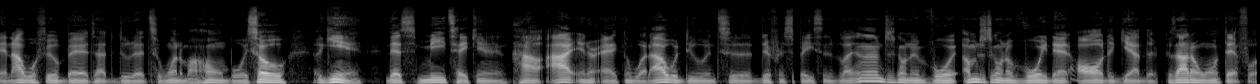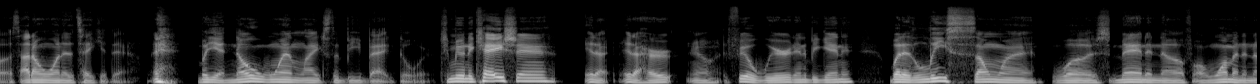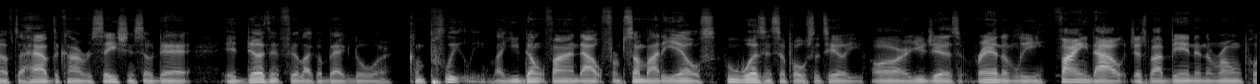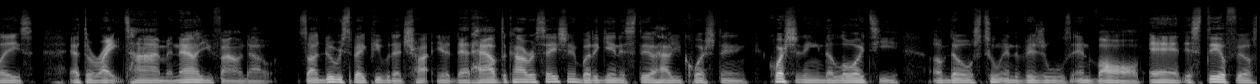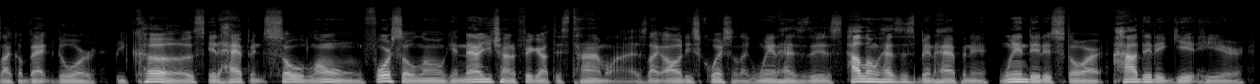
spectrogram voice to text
and I would feel bad to have to do that to one of my homeboys. So again, that's me taking how I interact and what I would do into different spaces. Like eh, I'm just gonna avoid. I'm just gonna avoid that altogether because I don't want that for us. I don't want to take it there. but yeah, no one likes to be backdoored. Communication, it it hurt. You know, it feel weird in the beginning but at least someone was man enough or woman enough to have the conversation so that it doesn't feel like a backdoor completely. Like you don't find out from somebody else who wasn't supposed to tell you, or you just randomly find out just by being in the wrong place at the right time, and now you found out. So I do respect people that try that have the conversation, but again, it's still how you questioning questioning the loyalty of those two individuals involved, and it still feels like a backdoor because it happened so long for so long, and now you're trying to figure out this timeline. It's like all these questions, like when has this, how long has this been happening, when did it start, how did it get here,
